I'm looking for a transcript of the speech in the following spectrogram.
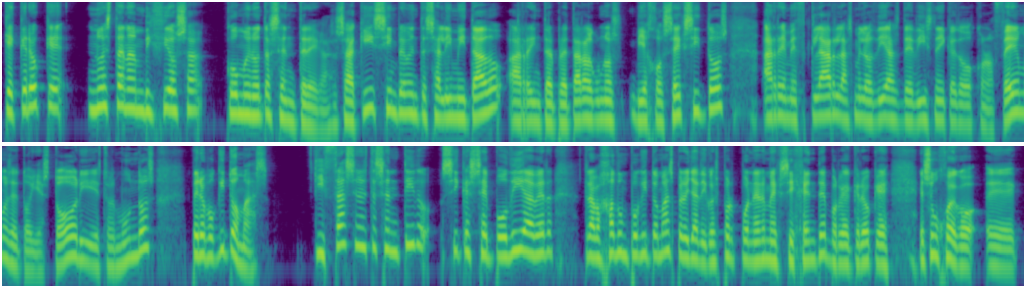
que creo que no es tan ambiciosa como en otras entregas. O sea, aquí simplemente se ha limitado a reinterpretar algunos viejos éxitos, a remezclar las melodías de Disney que todos conocemos, de Toy Story y estos mundos, pero poquito más. Quizás en este sentido sí que se podía haber trabajado un poquito más, pero ya digo, es por ponerme exigente porque creo que es un juego eh,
